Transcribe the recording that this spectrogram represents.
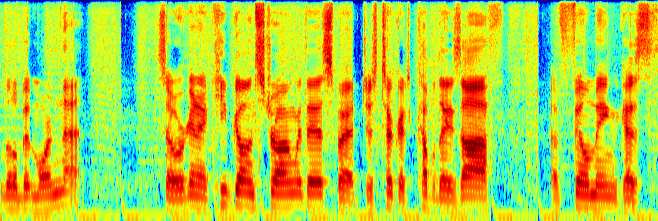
a little bit more than that. So we're gonna keep going strong with this, but just took a couple days off of filming because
